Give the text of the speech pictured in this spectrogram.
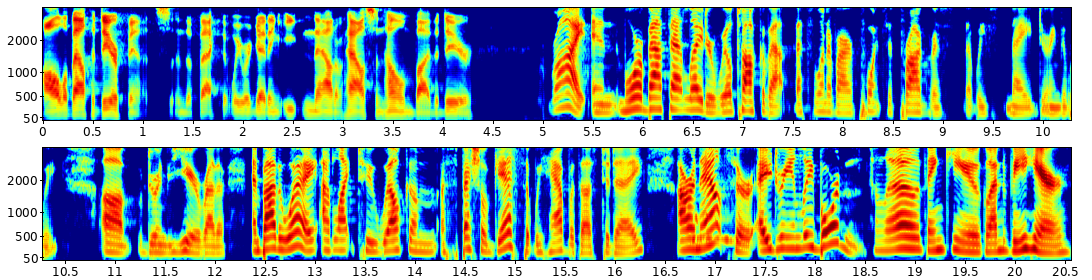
all about the deer fence and the fact that we were getting eaten out of house and home by the deer. Right, and more about that later. We'll talk about that's one of our points of progress that we've made during the week, uh, during the year rather. And by the way, I'd like to welcome a special guest that we have with us today, our announcer, Adrian Lee Borden. Hello, thank you. Glad to be here.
